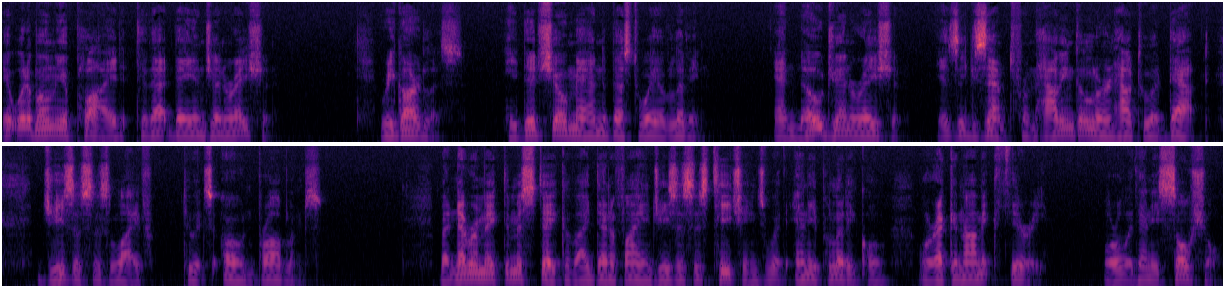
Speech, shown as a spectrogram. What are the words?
it would have only applied to that day and generation. Regardless, he did show man the best way of living, and no generation is exempt from having to learn how to adapt Jesus' life to its own problems. But never make the mistake of identifying Jesus' teachings with any political or economic theory or with any social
